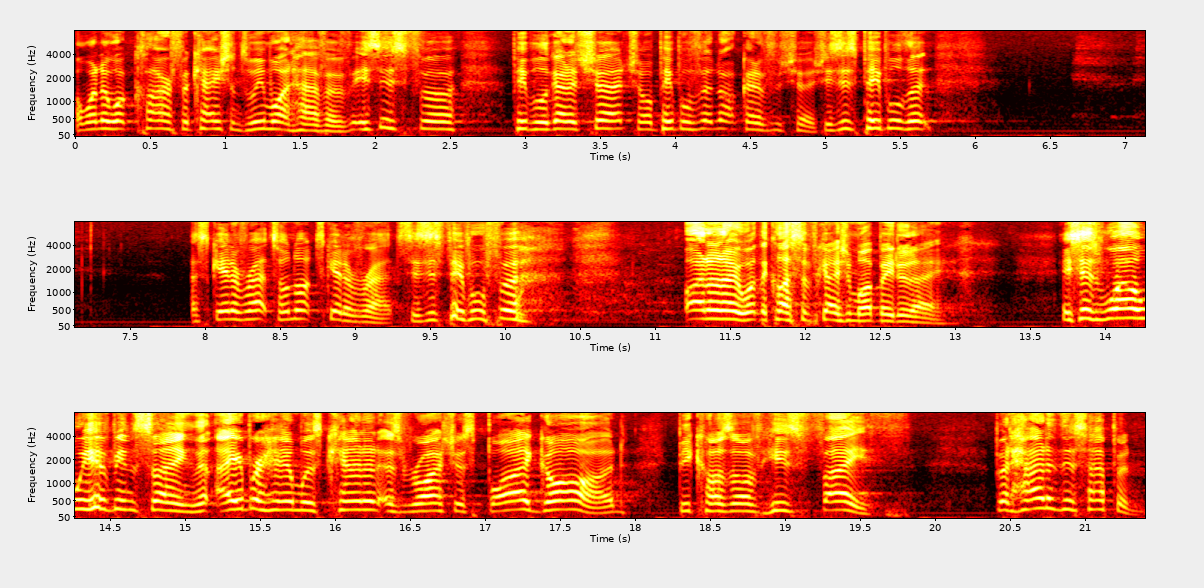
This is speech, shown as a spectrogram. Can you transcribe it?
I wonder what clarifications we might have of is this for people who go to church or people that not go to church? Is this people that are scared of rats or not scared of rats? Is this people for. I don't know what the classification might be today. He says, Well, we have been saying that Abraham was counted as righteous by God because of his faith. But how did this happen?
